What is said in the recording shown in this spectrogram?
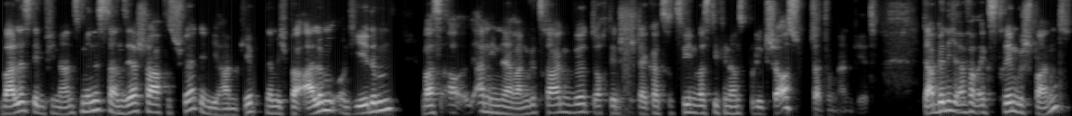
weil es dem Finanzminister ein sehr scharfes Schwert in die Hand gibt, nämlich bei allem und jedem, was an ihn herangetragen wird, doch den Stecker zu ziehen, was die finanzpolitische Ausstattung angeht. Da bin ich einfach extrem gespannt,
